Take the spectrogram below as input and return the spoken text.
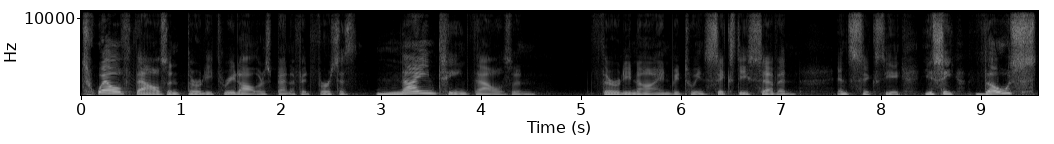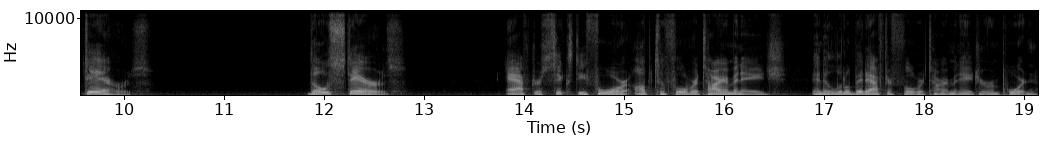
$12,033 benefit versus 19,039 between 67 and 68. You see, those stairs, those stairs after 64 up to full retirement age and a little bit after full retirement age are important.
